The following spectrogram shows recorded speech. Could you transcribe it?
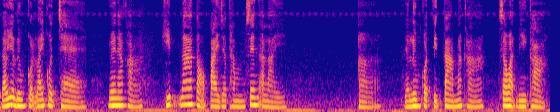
แล้วอย่าลืมกดไลค์กดแชร์ ด้วยนะคะ คลิปหน้าต่อไปจะทำเส้นอะไรออย่าลืมกดติดตามนะคะ สวัสดีค่ะ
